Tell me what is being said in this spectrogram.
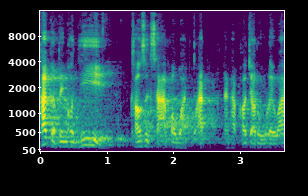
ถ้าเกิดเป็นคนที่เขาศึกษาประวัติวัดนะครับ เขาจะรู้เลยว่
